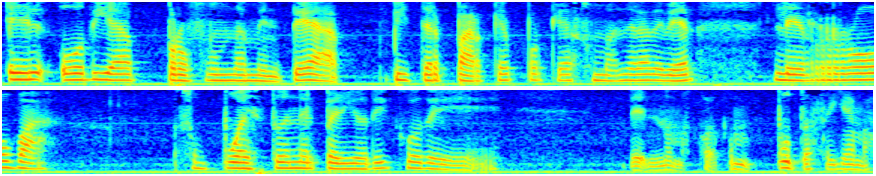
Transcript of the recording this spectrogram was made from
él odia profundamente a Peter Parker porque a su manera de ver le roba su puesto en el periódico de, no me acuerdo cómo puta se llama,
